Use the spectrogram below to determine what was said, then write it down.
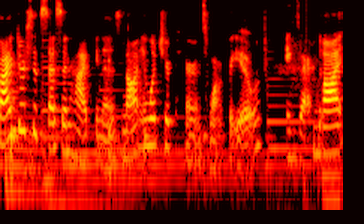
find your success and happiness not in what your parents want for you. Exactly. Not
